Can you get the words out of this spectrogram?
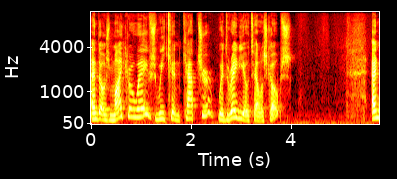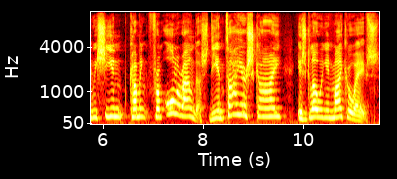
And those microwaves we can capture with radio telescopes. And we see them coming from all around us. The entire sky is glowing in microwaves.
